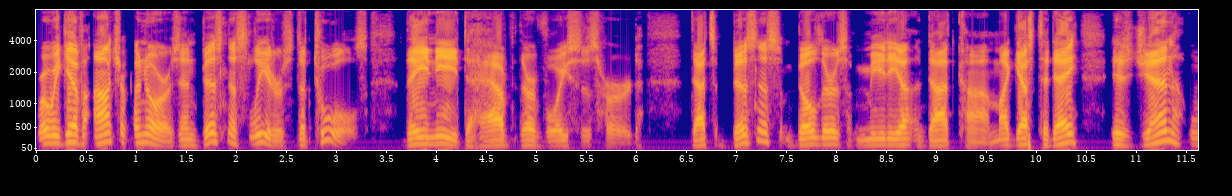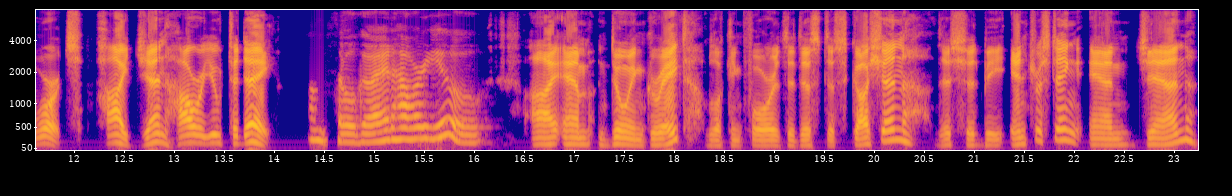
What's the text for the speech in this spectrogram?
where we give entrepreneurs and business leaders the tools they need to have their voices heard. That's businessbuildersmedia.com. My guest today is Jen Wirtz. Hi, Jen. How are you today? I'm so good. How are you? I am doing great. Looking forward to this discussion. This should be interesting. And Jen,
